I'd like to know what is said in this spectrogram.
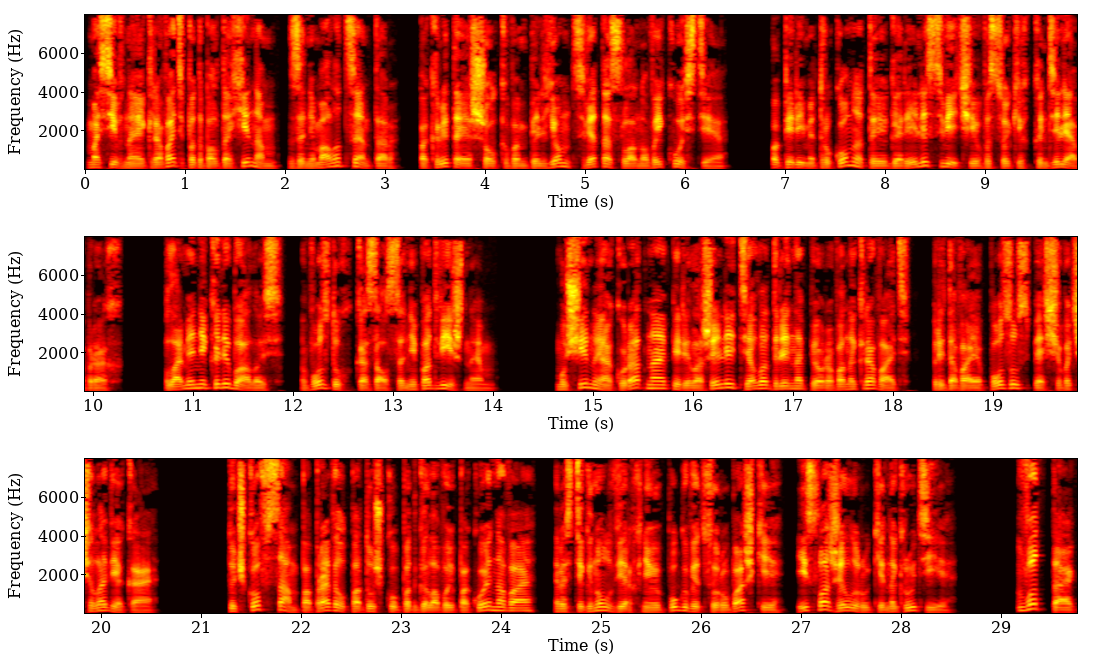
Массивная кровать под балдахином занимала центр, покрытая шелковым бельем цвета слоновой кости. По периметру комнаты горели свечи в высоких канделябрах. Пламя не колебалось, воздух казался неподвижным. Мужчины аккуратно переложили тело длинноперого на кровать, придавая позу спящего человека. Тучков сам поправил подушку под головой покойного, расстегнул верхнюю пуговицу рубашки и сложил руки на груди. «Вот так!»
